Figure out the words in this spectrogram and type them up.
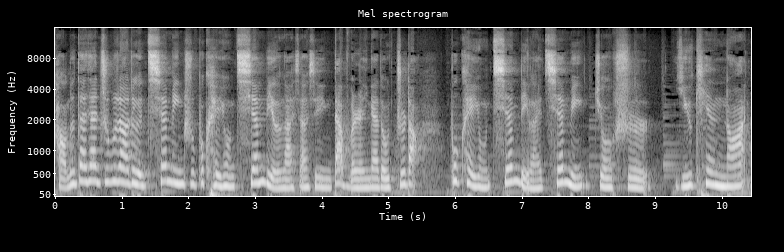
好，那大家知不知道这个签名是不可以用铅笔的呢？相信大部分人应该都知道，不可以用铅笔来签名，就是 You cannot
